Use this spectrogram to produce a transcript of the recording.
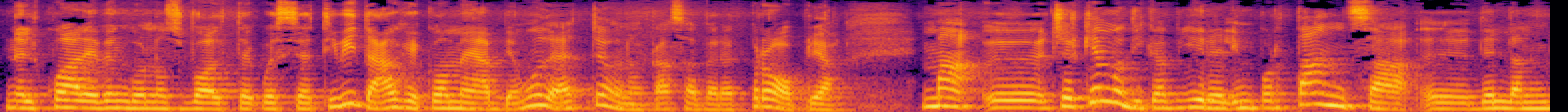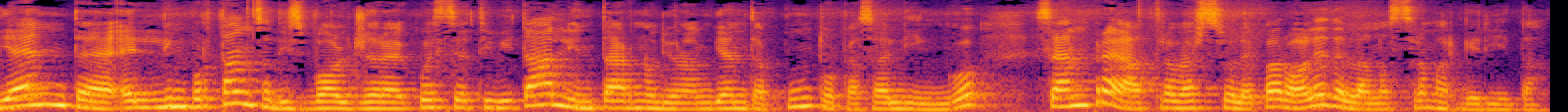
nel quale vengono svolte queste attività, che come abbiamo detto è una casa vera e propria. Ma eh, cerchiamo di capire l'importanza eh, dell'ambiente e l'importanza di svolgere queste attività all'interno di un ambiente appunto casalingo, sempre attraverso le parole della nostra Margherita.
